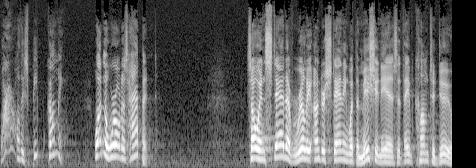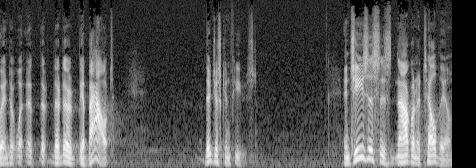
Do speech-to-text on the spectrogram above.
Why are all these people coming? What in the world has happened? So instead of really understanding what the mission is that they've come to do and to, what uh, they're about, they're just confused. And Jesus is now going to tell them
